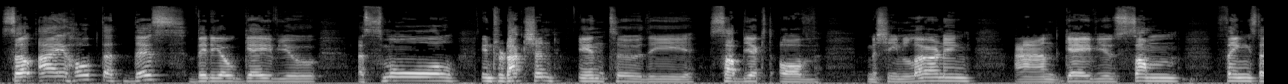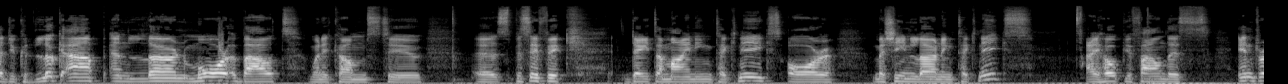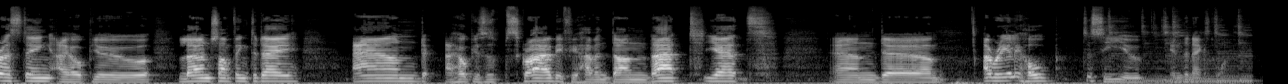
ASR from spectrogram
so I hope that this video gave you a small introduction into the subject of machine learning and gave you some things that you could look up and learn more about when it comes to uh, specific data mining techniques or machine learning techniques. I hope you found this interesting. I hope you learned something today. And I hope you subscribe if you haven't done that yet. And uh, I really hope to see you in the next one.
